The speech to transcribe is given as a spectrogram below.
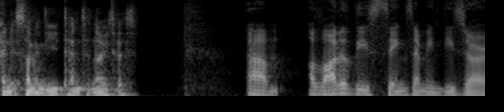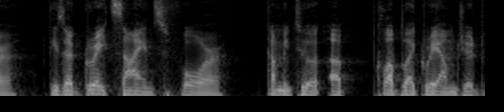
and it's something that you tend to notice. Um, a lot of these things, I mean, these are these are great signs for coming to a, a club like Real Madrid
